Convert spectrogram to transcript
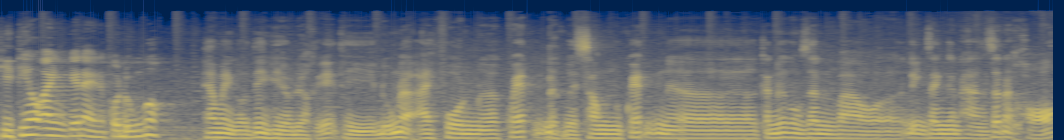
Thì theo anh cái này nó có đúng không? theo mình có tìm hiểu được ấy, thì đúng là iPhone ờ, quét được về xong quét uh, căn cước công dân vào định danh ngân hàng rất là khó.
